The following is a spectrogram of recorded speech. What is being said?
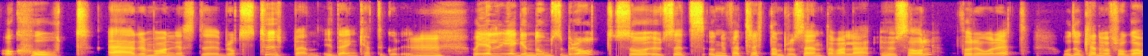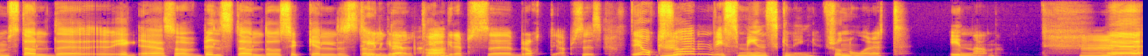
Och hot är den vanligaste brottstypen i den kategorin. Mm. Vad gäller egendomsbrott så utsätts ungefär 13 procent av alla hushåll förra året. Och då kan det vara fråga om stöld, eh, e- alltså bilstöld och cykelstölder. Tillgrepp. Tillgreppsbrott, ja precis. Det är också Mm. en viss minskning från året innan. Mm. Eh,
